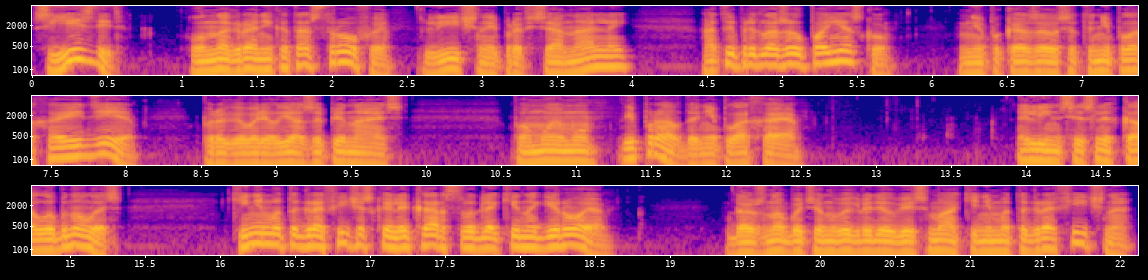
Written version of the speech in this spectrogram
«Съездить? Он на грани катастрофы, личной, профессиональной. А ты предложил поездку? Мне показалось, это неплохая идея», — проговорил я, запинаясь по-моему, и правда неплохая. Линси слегка улыбнулась. Кинематографическое лекарство для киногероя. Должно быть, он выглядел весьма кинематографично,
